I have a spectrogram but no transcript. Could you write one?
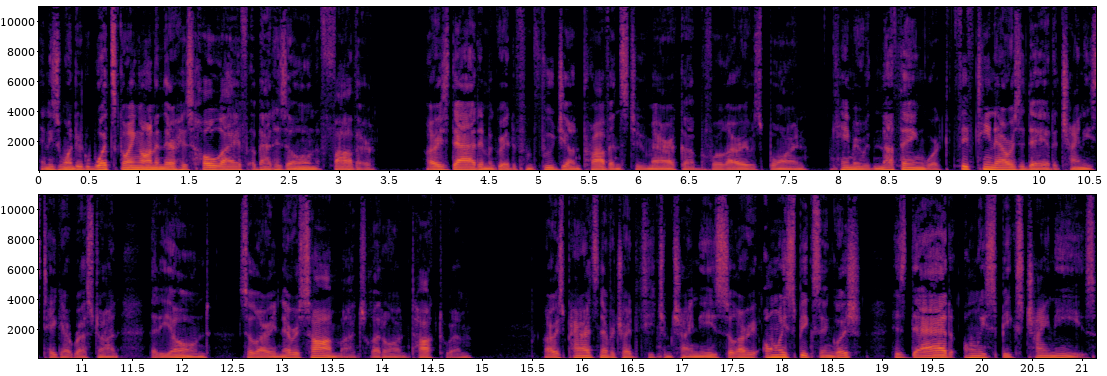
and he's wondered what's going on in there his whole life about his own father. Larry's dad immigrated from Fujian province to America before Larry was born. Came here with nothing, worked 15 hours a day at a Chinese takeout restaurant that he owned, so Larry never saw him much, let alone talk to him. Larry's parents never tried to teach him Chinese, so Larry only speaks English. His dad only speaks Chinese,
